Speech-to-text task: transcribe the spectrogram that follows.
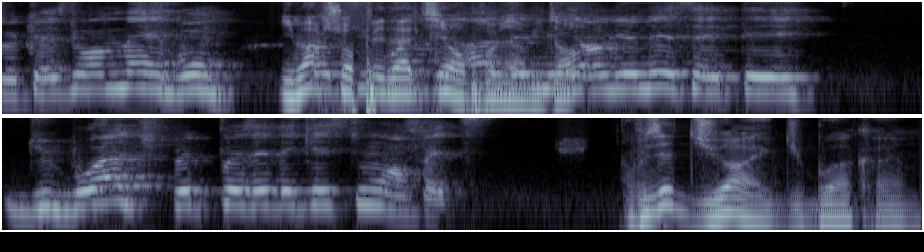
occasions, mais bon. Il marche sur penalty en première mi-temps. meilleurs lyonnais, ça a été Dubois, tu peux te poser des questions en fait. Vous êtes dur avec Dubois quand même.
